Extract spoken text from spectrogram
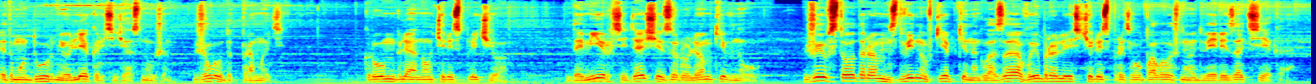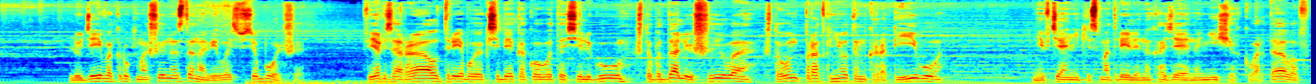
Этому дурню лекарь сейчас нужен, желудок промыть. Крум глянул через плечо. Демир, сидящий за рулем, кивнул. Жив с Тодором, сдвинув кепки на глаза, выбрались через противоположную дверь из отсека. Людей вокруг машины становилось все больше. Ферзь орал, требуя к себе какого-то сельгу, чтобы дали шило, что он проткнет им крапиву. Нефтяники смотрели на хозяина нищих кварталов,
